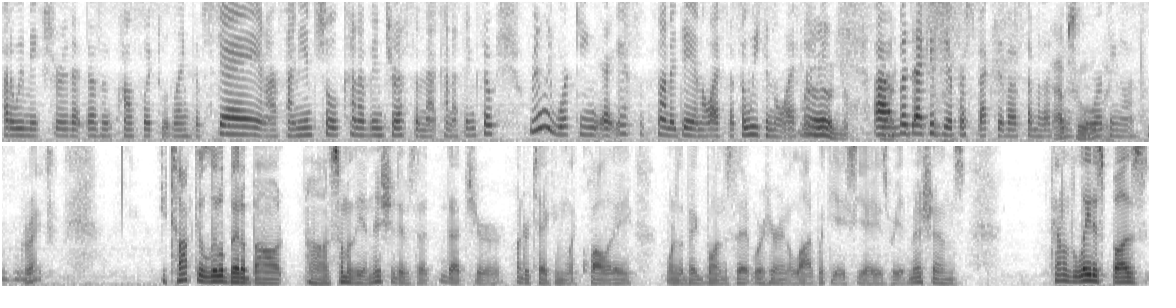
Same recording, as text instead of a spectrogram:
how do we make sure that doesn't conflict with length of stay and our financial kind of interests and that kind of thing? So, really working, I guess it's not a day in the life, that's a week in the life, maybe. No. uh, but that gives you a perspective of some of the things Absolutely. we're working on. Mm-hmm. Great. You talked a little bit about uh, some of the initiatives that, that you're undertaking, like quality. One of the big ones that we're hearing a lot with the ACA is readmissions. Kind of the latest buzz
